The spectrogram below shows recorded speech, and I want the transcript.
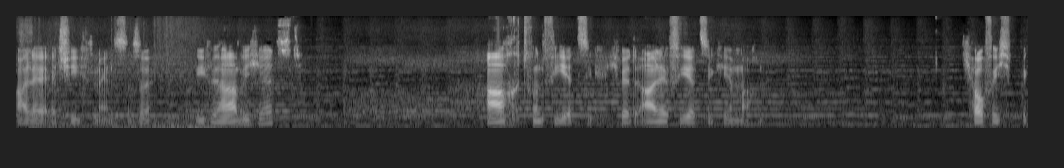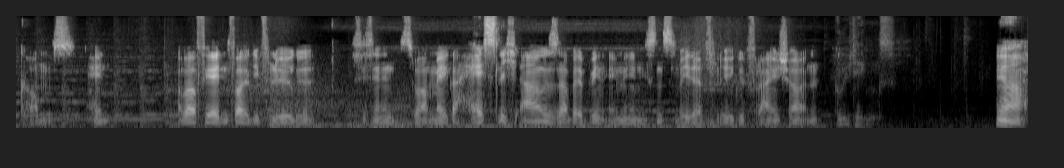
Alle Achievements. Also, wie viel habe ich jetzt? 8 von 40. Ich werde alle 40 hier machen. Ich hoffe, ich bekomme es hin. Aber auf jeden Fall die Flügel. Sie sehen zwar mega hässlich aus, aber wenigstens wieder Flügel freischalten. Ja.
